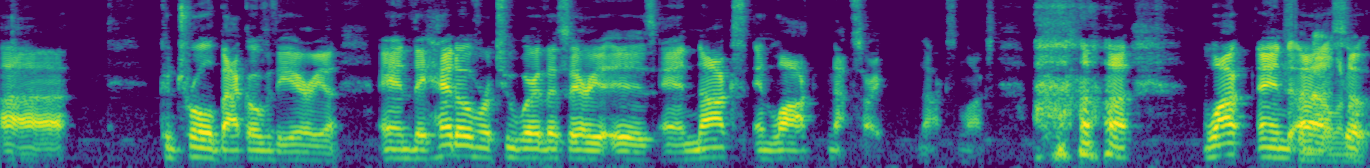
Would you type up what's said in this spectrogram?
uh, control back over the area, and they head over to where this area is, and Knox and Lock, not sorry, Knox and Locks. Walk and uh, so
